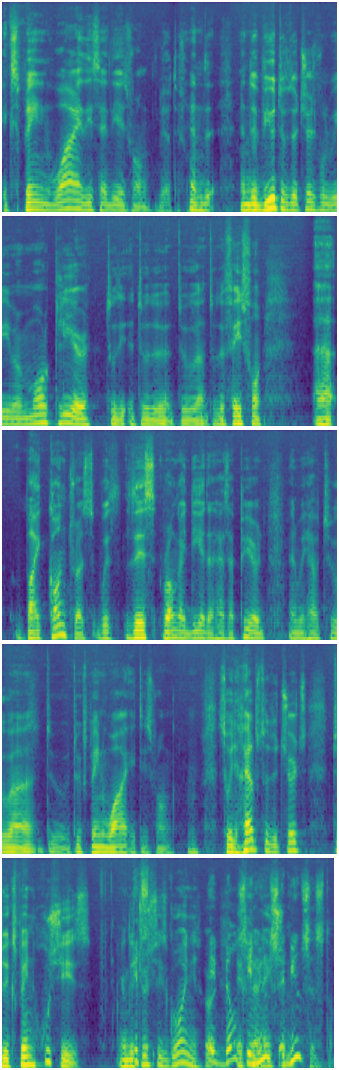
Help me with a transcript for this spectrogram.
explaining why this idea is wrong. Beautiful. And the, and the beauty of the church will be even more clear to the to the to uh, to the faithful. Uh, by contrast with this wrong idea that has appeared, and we have to uh, to to explain why it is wrong. Mm. So it helps to the church to explain who she is, and the It's- church is growing her it builds the immune, immune system,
